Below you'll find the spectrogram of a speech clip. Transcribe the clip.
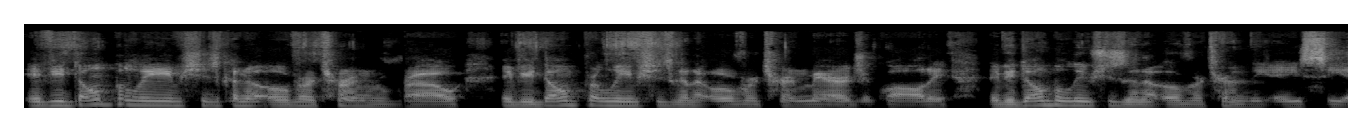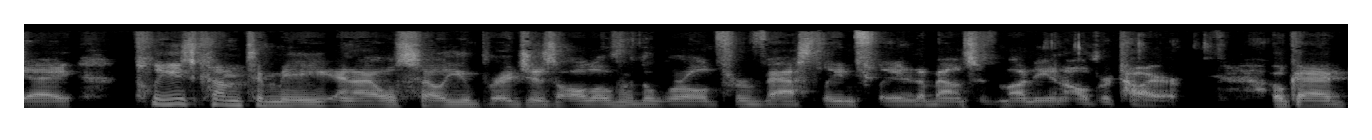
If you don't believe she's going to overturn Roe, if you don't believe she's going to overturn marriage equality, if you don't believe she's going to overturn the ACA, please come to me and I will sell you bridges all over the world for vastly inflated amounts of money and I'll retire. Okay.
